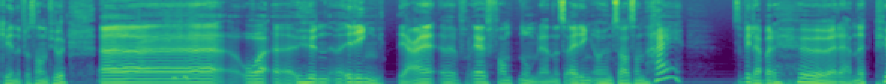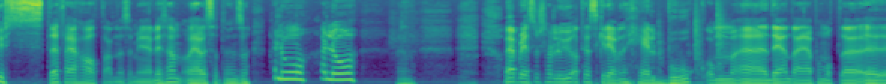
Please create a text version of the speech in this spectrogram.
Kvinne fra Sandefjord. Uh, og eh, hun ringte jeg eh, Jeg fant nummeret hennes, og, jeg ring, og hun sa sånn Hei! Så ville jeg bare høre henne puste, for jeg hata henne så mye. liksom Og jeg satt og hun sånn Hallo, hallo. Og jeg ble så sjalu at jeg skrev en hel bok om uh, det. Der jeg på en måte uh,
